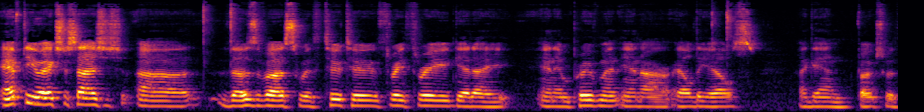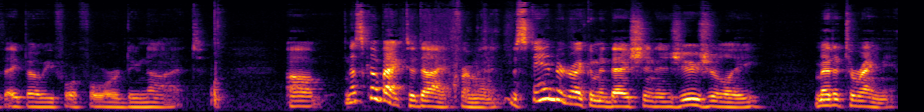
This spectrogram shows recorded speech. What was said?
After you exercise, uh, those of us with 2233 get a an improvement in our LDLs. Again, folks with ApoE44 do not. Um, let's go back to diet for a minute. The standard recommendation is usually Mediterranean.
